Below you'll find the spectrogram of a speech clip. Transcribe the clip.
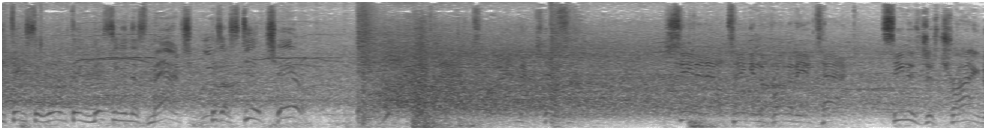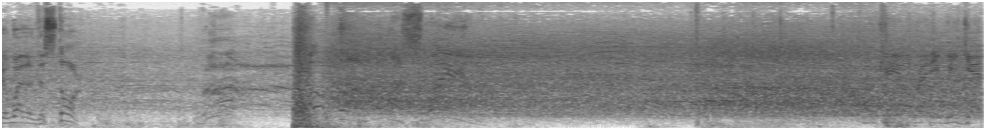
he thinks the one thing missing in this match is a steel chair. Trying to kiss her. Cena now taking the brunt of the attack. Cena's just trying to weather the storm. Okay, already we get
